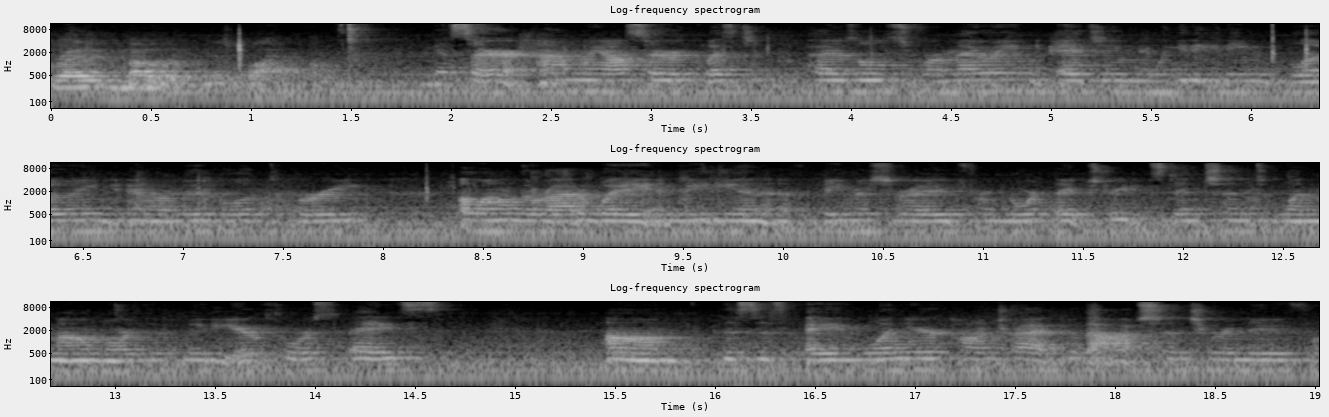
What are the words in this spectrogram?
Road mowing, Ms. White. Yes, sir. Um, we also requested proposals for mowing, edging, weed eating, blowing, and removal of debris along the right-of-way and median of Bemiss Road from North Oak Street Extension to one mile north of Moody Air Force Base. Um, this is a one-year contract with the option to renew for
